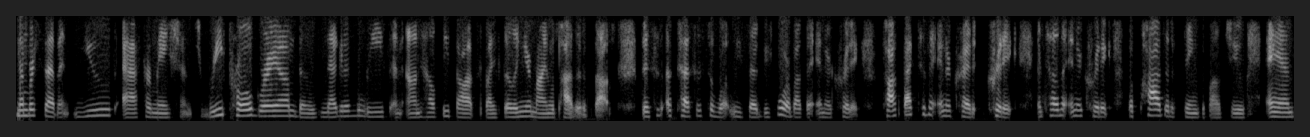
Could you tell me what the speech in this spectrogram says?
Number seven, use affirmations. Reprogram those negative beliefs and unhealthy thoughts by filling your mind with positive thoughts. This is attests to what we said before about the inner critic. Talk back to the inner critic and tell the inner critic the positive things about you and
